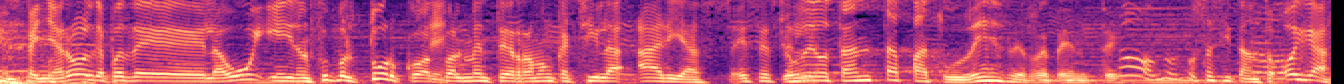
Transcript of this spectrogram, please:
en Peñarol después de la U y en el fútbol turco Sí. actualmente Ramón Cachila Arias. Ese es Yo el- veo tanta patudez de repente. No, no, no sé si tanto. Oiga,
